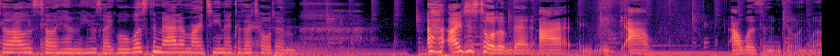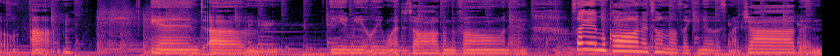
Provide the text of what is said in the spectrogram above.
So I was telling him, he was like, Well, what's the matter, Martina? Because I told him, I just told him that I, I, I wasn't feeling well. Um, and um, he immediately wanted to talk on the phone. And so I gave him a call and I told him, I was like, You know, it's my job. And,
